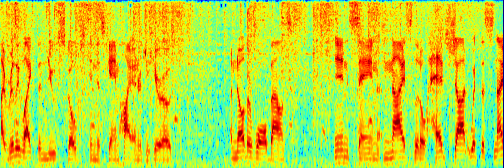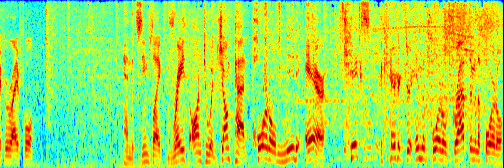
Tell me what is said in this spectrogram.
I really like the new scopes in this game, High Energy Heroes. Another wall bounce. Insane. Nice little headshot with the sniper rifle. And it seems like Wraith onto a jump pad portal mid-air kicks the character in the portal, traps him in the portal,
